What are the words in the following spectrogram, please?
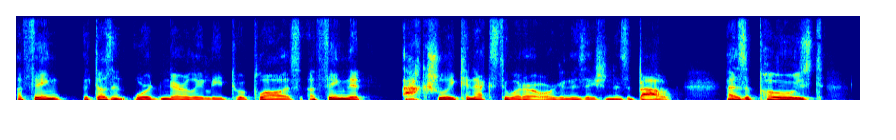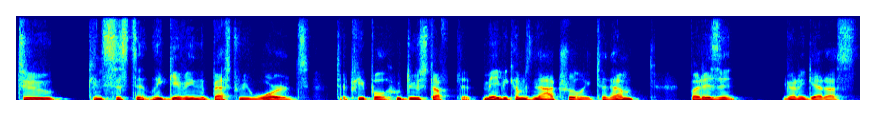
a thing that doesn't ordinarily lead to applause, a thing that actually connects to what our organization is about, as opposed to consistently giving the best rewards to people who do stuff that maybe comes naturally to them, but isn't going to get us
